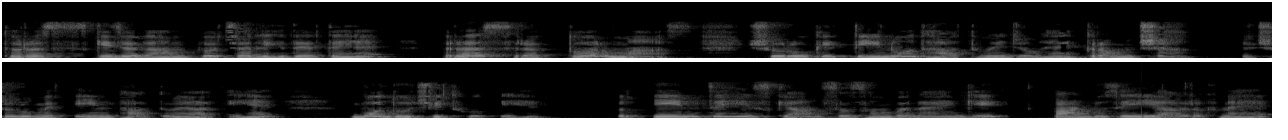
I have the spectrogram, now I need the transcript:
तो रस की जगह हम त्वचा लिख देते हैं। रस, रक्त और मांस। शुरू की तीनों धातुएँ जो हैं, क्रमशः जो शुरू में तीन धातुएँ आती हैं, वो दूषित होती हैं। तो तीन से ही इसके आंसर्स हम बनाएँगे। पांडु से ही याद रखना है।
